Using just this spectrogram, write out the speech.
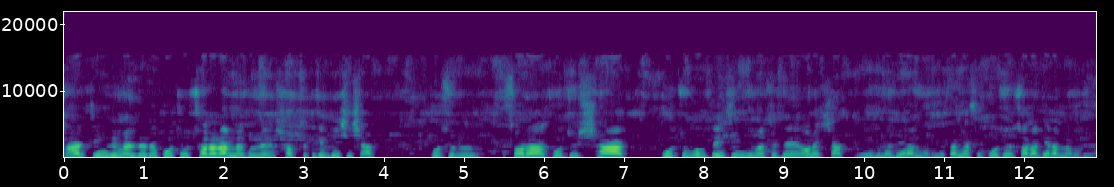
আর চিংড়ি মাছ যাতে কচুর ছড়া রান্না করলে সবচেয়ে থেকে বেশি স্বাদ। কচুর সরা, কচুর শাক, কচু বলতে চিংড়ি মাছ আছে অনেক শাক এগুলো দিয়ে রান্না করলে। তার মানে মাছে কচুর সরা দিয়ে রান্না করলে।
